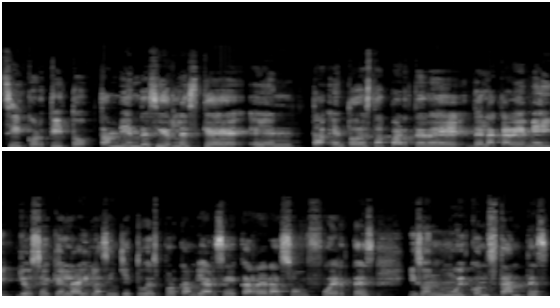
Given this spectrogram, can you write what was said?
Sí, cortito. También decirles que en, en toda esta parte de, de, la academia, y yo sé que las inquietudes por cambiarse de carrera son fuertes y son muy constantes,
